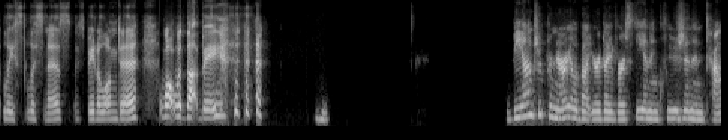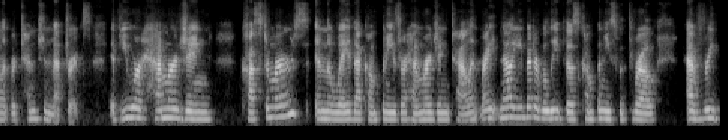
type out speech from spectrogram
at least listeners it's been a long day what would that be? Be entrepreneurial about your diversity and inclusion and talent retention metrics. If you are hemorrhaging customers in the way that companies are hemorrhaging talent right now, you better believe those companies would throw every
